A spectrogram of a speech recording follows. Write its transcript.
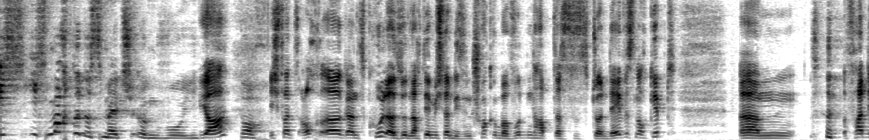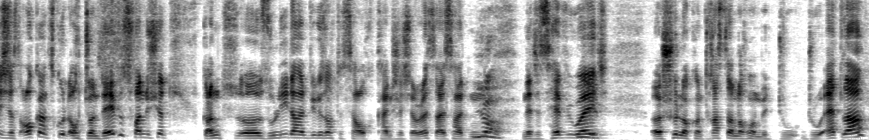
ich, ich mochte das Match irgendwo. Ja, Doch. ich fand's auch äh, ganz cool. Also, nachdem ich dann diesen Schock überwunden habe, dass es John Davis noch gibt, ähm, fand ich das auch ganz gut. Auch John Davis fand ich jetzt ganz äh, solide, halt, wie gesagt. ist ja auch kein schlechter Wrestler, ist halt ein Ja. nettes Heavyweight. Äh, schöner Kontrast dann nochmal mit Drew, Drew Adler.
